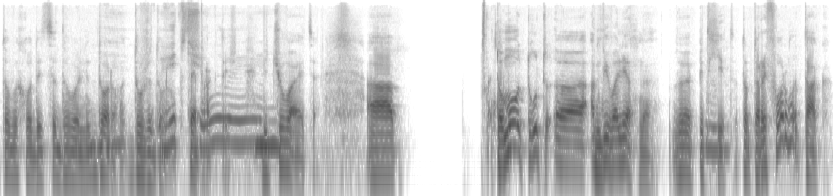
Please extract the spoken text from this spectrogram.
то виходить це доволі дорого, дуже дорого. Все практично відчувається. А, тому тут е, амбівалентний е, підхід. Тобто реформи так,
